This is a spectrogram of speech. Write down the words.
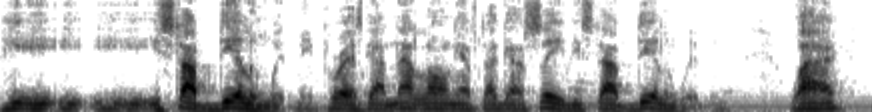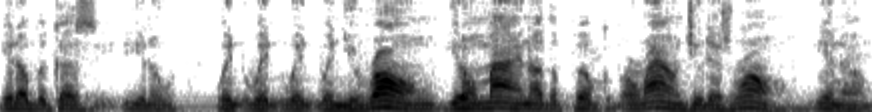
he, he, he stopped dealing with me, praise God. Not long after I got saved, he stopped dealing with me. Why? You know, because, you know, when, when, when, when you're wrong, you don't mind other people around you that's wrong, you know.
